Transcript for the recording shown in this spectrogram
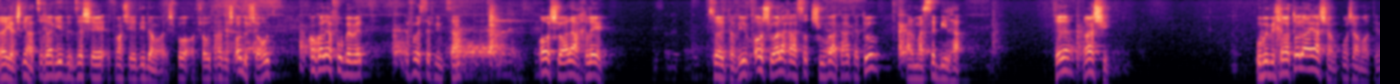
רגע, שנייה, צריך להגיד את זה, ש... את מה שידיד אמר, יש פה אפשרות אחת, יש עוד אפשרות. קודם כל, איפה הוא באמת? איפה יוסף נמצא? או שהוא הלך ל... לסוד את אביו, או שהוא הלך לעשות תשובה, ככה כתוב, על מעשה בלהה. בסדר? רש"י. ובמכירתו לא היה שם, כמו שאמרתם,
